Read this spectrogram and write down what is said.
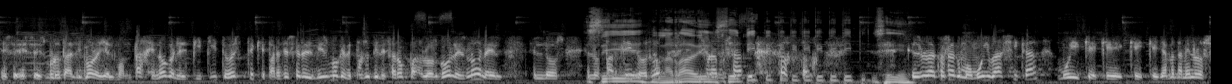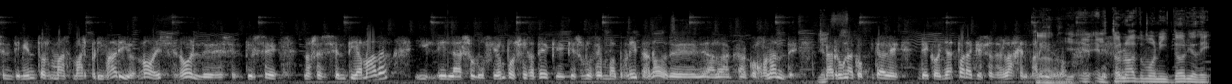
es, brutal. Y, bueno, y el montaje, ¿no? Con el pitito este, que parece ser el mismo que después utilizaron para los goles, ¿no? En, el, en los, en los partidos, ¿no? la radio, es una Es una cosa como muy básica, muy que, que, que, llama también a los sentimientos más, más primarios, ¿no? Ese, ¿no? El de sentirse, no sé, se sentía amada y, la solución, pues fíjate, qué, solución más bonita, ¿no? De, a la, acojonante. Darle una copita de, de coñac para que se relaje el marido, el, tono admonitorio de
